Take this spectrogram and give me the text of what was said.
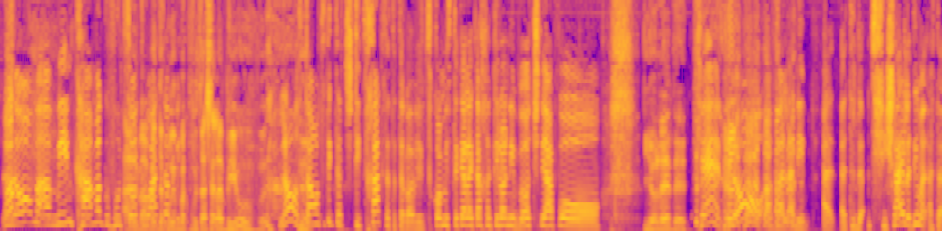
אתה לא מאמין כמה קבוצות על מה וואטסאפ. מדברים בקבוצה של הביוב? לא, סתם רציתי קצת שתצחק קצת, אתה כל מסתכל עליי ככה כאילו אני בעוד שנייה פה, יולדת. כן, לא, אבל אני, אתה יודע, שישה ילדים, אתה,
